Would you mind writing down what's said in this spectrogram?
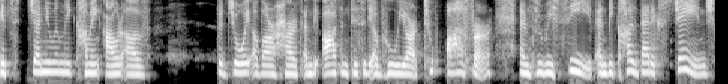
it's genuinely coming out of the joy of our heart and the authenticity of who we are to offer and to receive. And because that exchange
